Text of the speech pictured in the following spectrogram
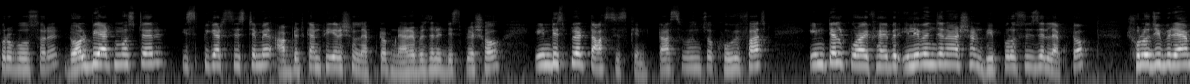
প্রোসেসরের ডলবি অ্যাটমোস্টের স্পিকার সিস্টেমের আপডেট কনফিগারেশন ল্যাপটপ ন্যারোভেজেলের ডিসপ্লে সহ in display touch screen touch পর্যন্ত খুবই ফাস্ট ইন্টেল কোরাই ফাইভের ইলেভেন জেনারেশন ভি প্রো সিরিজের ল্যাপটপ ষোলো জিবি র্যাম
